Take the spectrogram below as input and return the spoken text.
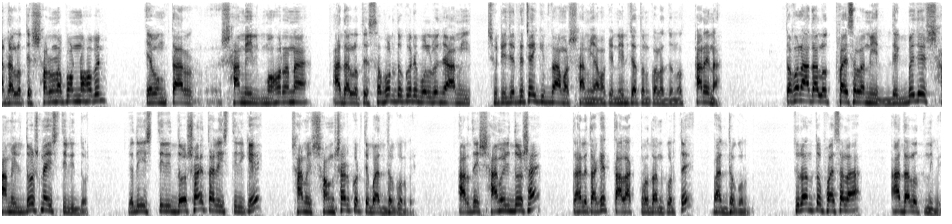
আদালতের শরণাপন্ন হবেন এবং তার স্বামীর মহারানা আদালতে সফর্দ করে বলবেন যে, আমি ছুটে যেতে চাই, কিন্তু আমার স্বামী আমাকে নির্যাতন করার জন্য ছাড়ে না। তখন আদালত ফয়সলা নিয়ে দেখবে যে, স্বামীর দোষ না স্ত্রীর দোষ? যদি স্ত্রীর দোষ হয়, তাহলে স্ত্রীকে স্বামীর সংসার করতে বাধ্য করবে। আর যদি স্বামীর দোষ হয় তাহলে তাকে তালাক প্রদান করতে বাধ্য করবে। চূড়ান্ত ফয়সালা আদালত নিবে।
